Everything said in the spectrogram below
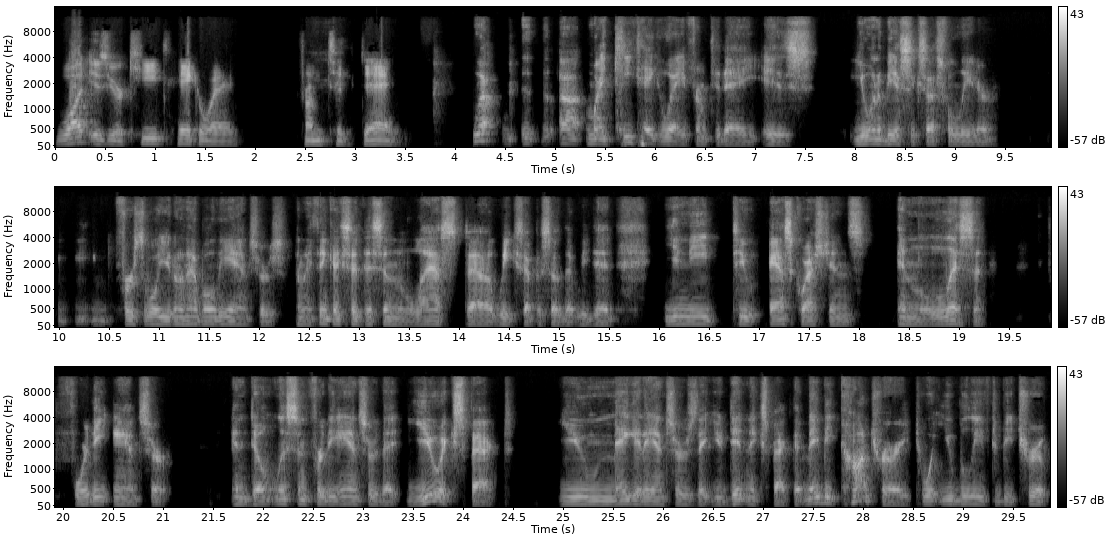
what is your key takeaway from today? Well, uh, my key takeaway from today is you want to be a successful leader. First of all, you don't have all the answers. And I think I said this in the last uh, week's episode that we did. You need to ask questions and listen for the answer and don't listen for the answer that you expect. You may get answers that you didn't expect that may be contrary to what you believe to be true.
